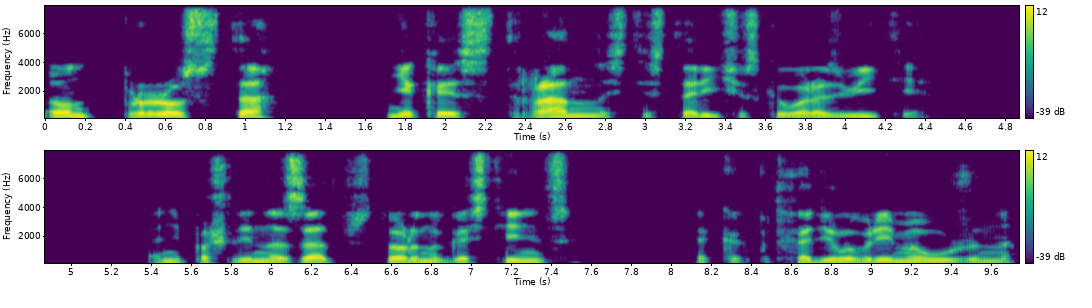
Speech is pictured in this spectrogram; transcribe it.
Он просто некая странность исторического развития. Они пошли назад в сторону гостиницы, так как подходило время ужина.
